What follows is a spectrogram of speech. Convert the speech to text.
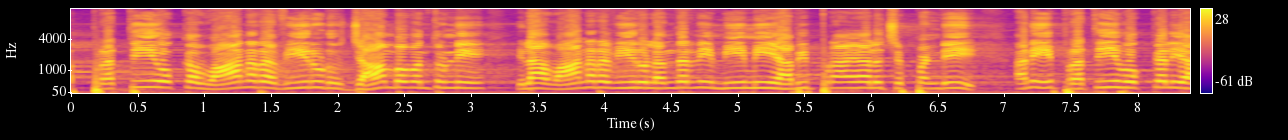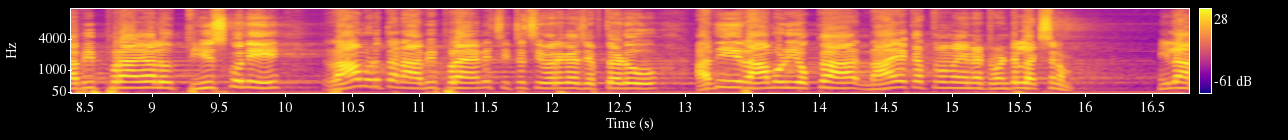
ప్రతి ఒక్క వానర వీరుడు జాంబవంతుణ్ణి ఇలా వానర వీరులందరినీ మీ మీ అభిప్రాయాలు చెప్పండి. అని ప్రతి ఒక్కరి అభిప్రాయాలు తీసుకొని రాముడు తన అభిప్రాయాన్ని చిట్ట చివరిగా చెప్తాడు. అది రాముడి యొక్క నాయకత్వమైనటువంటి లక్షణం. ఇలా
